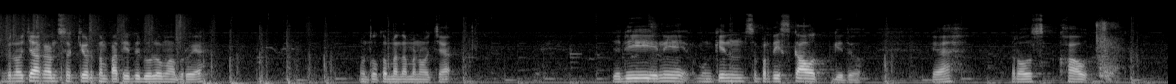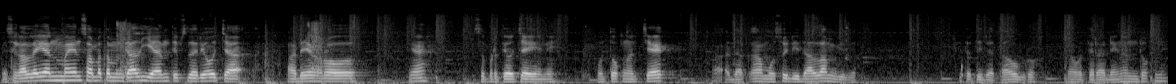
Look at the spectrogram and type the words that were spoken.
Mungkin Ocha akan secure tempat itu dulu, mah bro ya. Untuk teman-teman Ocha. Jadi ini mungkin seperti scout gitu. Ya, role scout. Misalnya kalian main sama teman kalian, tips dari Ocha, ada yang role-nya seperti Ocha ini untuk ngecek adakah musuh di dalam gitu. Kita tidak tahu, Bro. Khawatir ada yang ngendok nih.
